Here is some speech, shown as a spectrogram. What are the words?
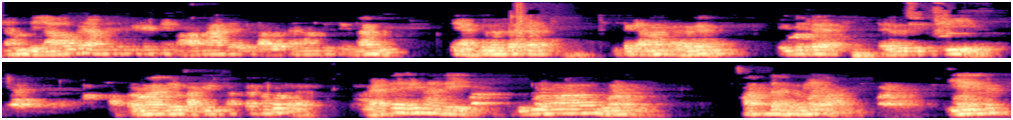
යම් විලාපක යම් දෙයකට මේ භාවනාදී දවසනාදී තේරෙන්නේ මේ ඇතුළතට ඉත ගමන් කරගෙන ඒකට එළදසිසී අප්‍රමාදී කටයුතු කරනකොට වැටෙන දේ බුදුහාමුදුරුවෝ සද්ධර්මයේ වාගේ. ඒකට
